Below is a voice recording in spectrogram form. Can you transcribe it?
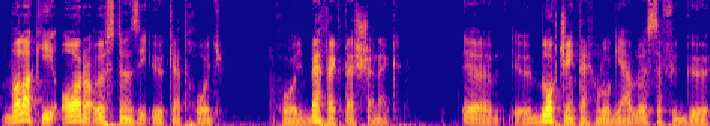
valaki arra ösztönzi őket, hogy, hogy befektessenek blockchain technológiával összefüggő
